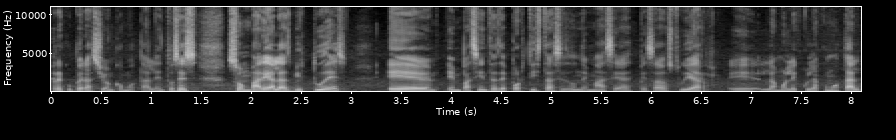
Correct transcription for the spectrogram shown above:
recuperación como tal. Entonces, son varias las virtudes Eh, en pacientes deportistas es donde más se ha empezado a estudiar eh, la molécula como tal,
